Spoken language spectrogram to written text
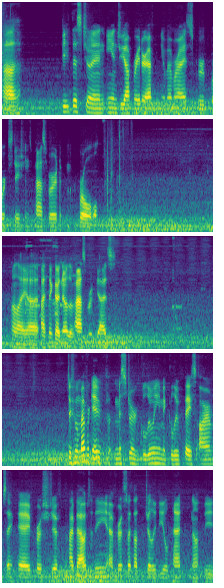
Uh, feed this to an ENG operator after you memorize group workstation's password, McCroll. Well, I, uh, I think I know the password, guys. To whomever gave Mr. Gluey McGlueface arms, aka First Shift, I bow to thee. At first I thought the jelly deal hat could not be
